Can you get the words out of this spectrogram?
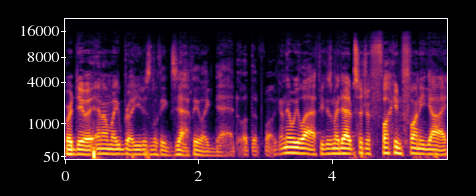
or do it. And I'm like, bro, you just look exactly like dad. What the fuck? And then we laugh because my dad was such a fucking funny guy.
